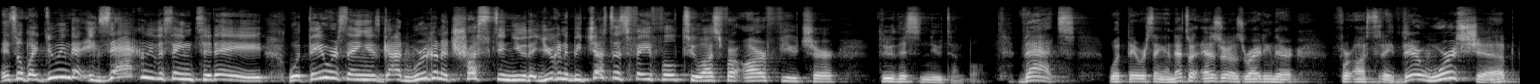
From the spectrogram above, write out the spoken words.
And so by doing that exactly the same today, what they were saying is, God, we're going to trust in you that you're going to be just as faithful to us for our future through this new temple. That's what they were saying. And that's what Ezra is writing there for us today. Their worship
